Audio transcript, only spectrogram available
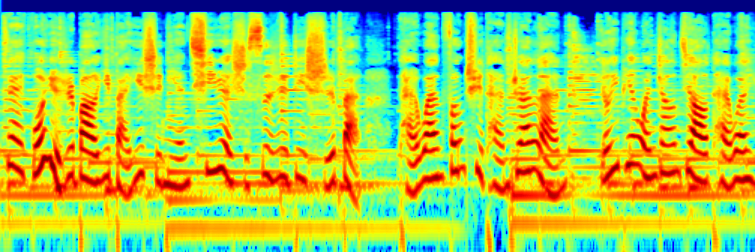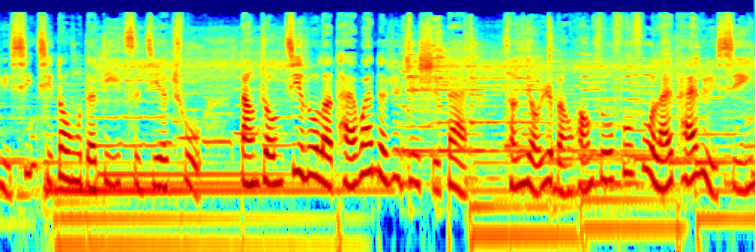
在《国语日报》一百一十年七月十四日第十版《台湾风趣谈》专栏，有一篇文章叫《台湾与新奇动物的第一次接触》，当中记录了台湾的日治时代，曾有日本皇族夫妇来台旅行，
